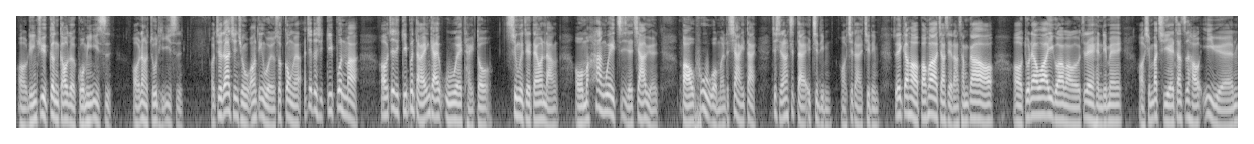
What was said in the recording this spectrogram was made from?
哦凝聚更高的国民意识，哦，那个主体意识。我觉得亲像王定伟说讲的，啊，这都是基本嘛，哦，这是基本，大家应该有的态度。身为这台湾人，我们捍卫自己的家园，保护我们的下一代，这是咱即代的责任。哦，这台责任，所以刚好包括真侪人参加哦。哦，除了我以外嘛，有这个现任的哦，新北市的张志豪议员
